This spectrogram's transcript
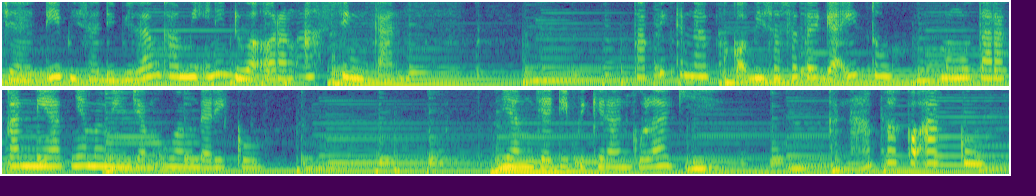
jadi bisa dibilang kami ini dua orang asing kan? Tapi kenapa kok bisa setega itu mengutarakan niatnya meminjam uang dariku? Yang jadi pikiranku lagi, kenapa kok aku?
